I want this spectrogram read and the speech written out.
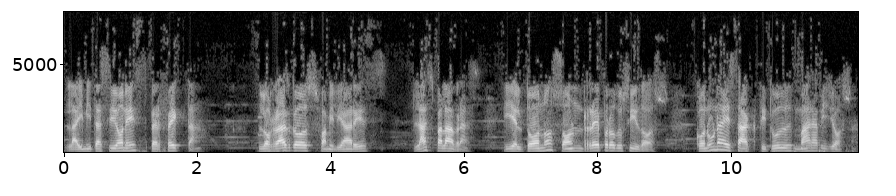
La imitación es perfecta. Los rasgos familiares, las palabras y el tono son reproducidos con una exactitud maravillosa.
